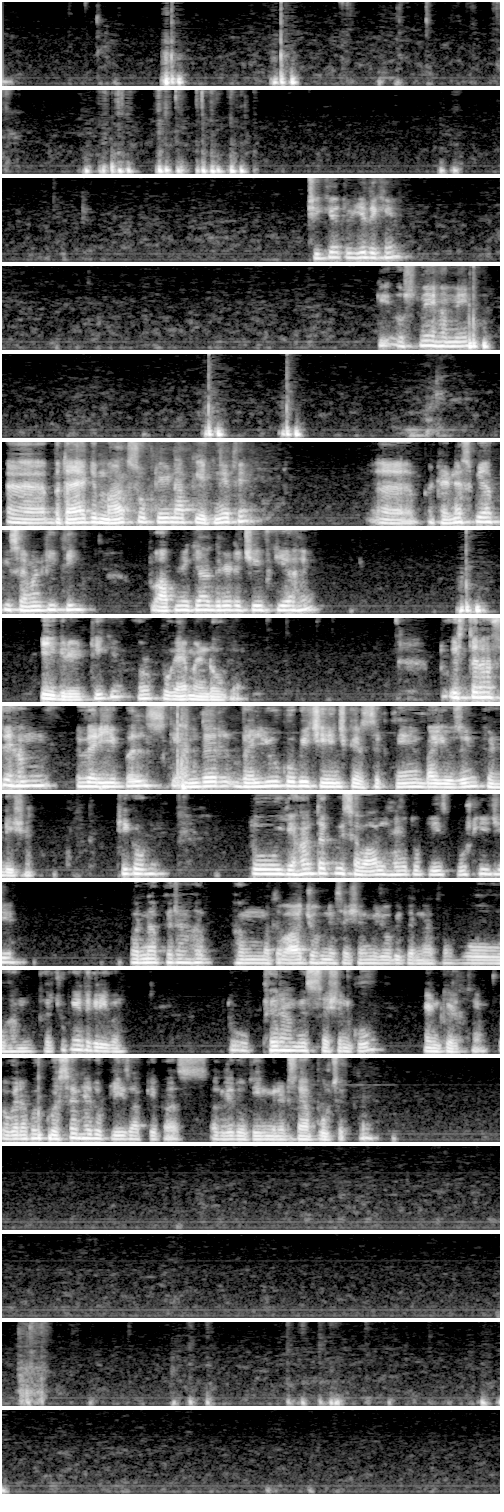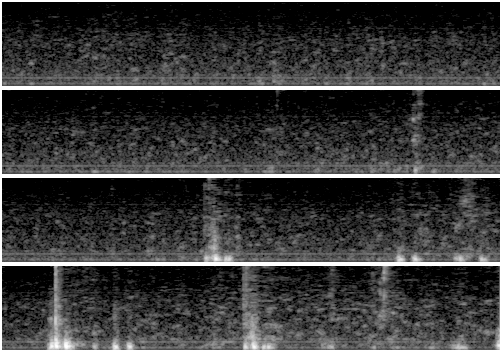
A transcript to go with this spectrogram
ठीक है तो ये देखें कि उसने हमें बताया कि मार्क्स ऑप्टेन आपके इतने थे। अटेंडेंस भी आपकी सेवेंटी थी। तो आपने क्या ग्रेड अचीव किया है? ए ग्रेड ठीक है? और प्रोग्राम एंड हो गया। तो इस तरह से हम वेरिएबल्स के अंदर वैल्यू को भी चेंज कर सकते हैं बाय यूजिंग कंडीशन ठीक होगा तो यहाँ तक भी सवाल है तो प्लीज़ पूछ लीजिए। वरना फिर हम हम मतलब आज जो हमने सेशन में जो भी करना था, वो हम कर चुके हैं तकरीबन। तो फिर हम इस सेशन को एंड करते हैं। तो अगर आपको क्वेश्चन है तो प्लीज़ आपके पास अगले दो तीन मिनट से आप पूछ सकते हैं।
